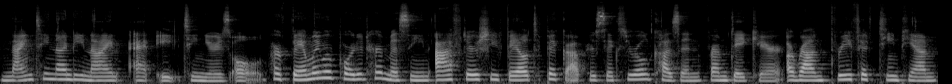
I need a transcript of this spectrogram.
1990. 1999 at 18 years old. Her family reported her missing after she failed to pick up her 6-year-old cousin from daycare around 3:15 p.m.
